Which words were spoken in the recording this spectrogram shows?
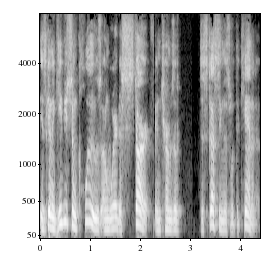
is going to give you some clues on where to start in terms of discussing this with the candidate.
